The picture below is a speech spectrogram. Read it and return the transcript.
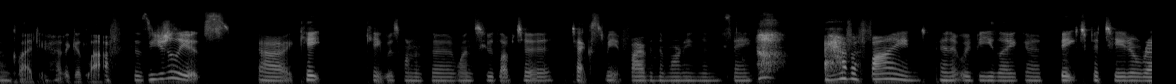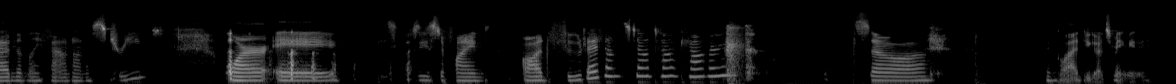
I'm glad you had a good laugh because usually it's uh, Kate. Kate was one of the ones who'd love to text me at five in the morning and say, oh, I have a find. And it would be like a baked potato randomly found on a street or a I used to find odd food items downtown Calgary. So uh, I'm glad you got to make me.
